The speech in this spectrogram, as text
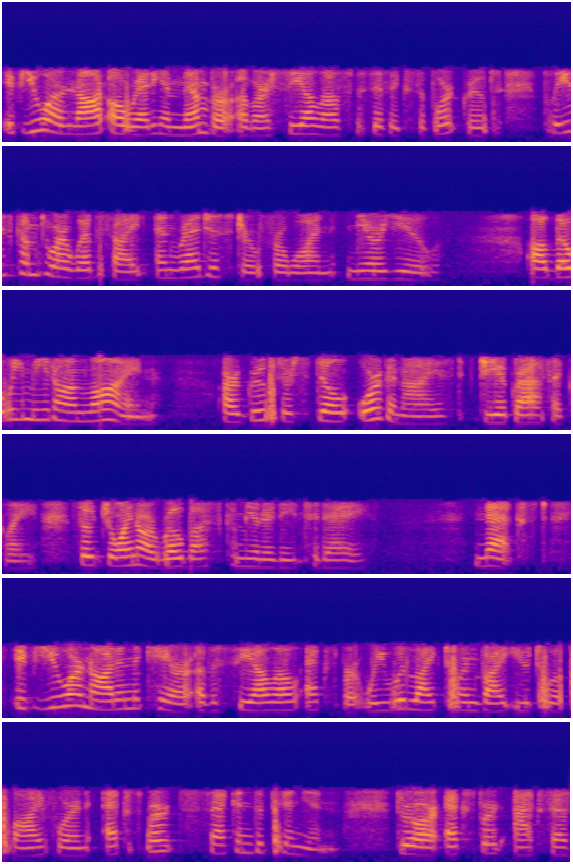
If you are not already a member of our CLL specific support groups, please come to our website and register for one near you. Although we meet online, our groups are still organized geographically, so join our robust community today. Next, if you are not in the care of a CLL expert, we would like to invite you to apply for an expert second opinion through our Expert Access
